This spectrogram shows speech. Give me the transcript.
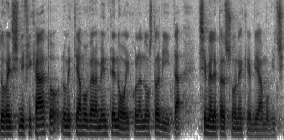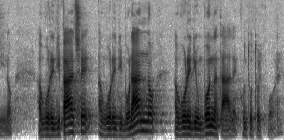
dove il significato lo mettiamo veramente noi con la nostra vita insieme alle persone che abbiamo vicino. Auguri di pace, auguri di buon anno, auguri di un buon Natale con tutto il cuore.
